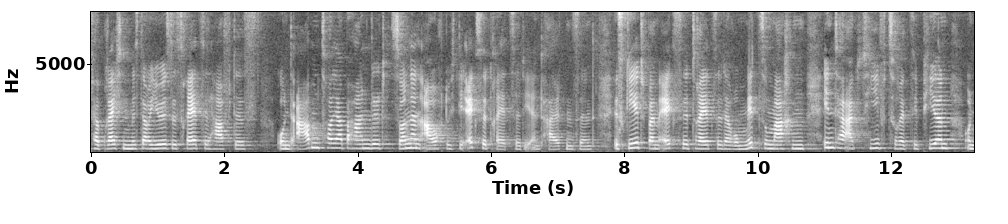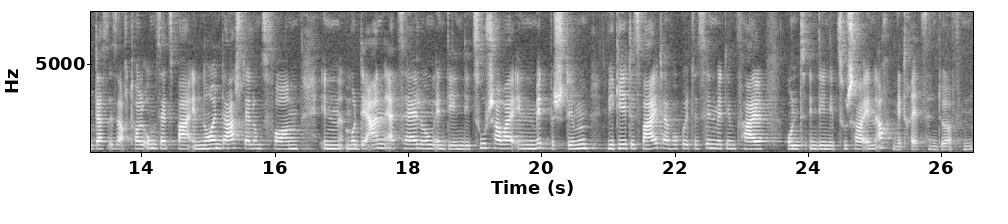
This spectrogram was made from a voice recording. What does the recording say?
Verbrechen, Mysteriöses, Rätselhaftes und Abenteuer behandelt, sondern auch durch die Exit-Rätsel, die enthalten sind. Es geht beim Exit-Rätsel darum, mitzumachen, interaktiv zu rezipieren und das ist auch toll umsetzbar in neuen Darstellungsformen, in modernen Erzählungen, in denen die ZuschauerInnen mitbestimmen, wie geht es weiter, wo geht es hin mit dem Fall und in denen die ZuschauerInnen auch miträtseln dürfen.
